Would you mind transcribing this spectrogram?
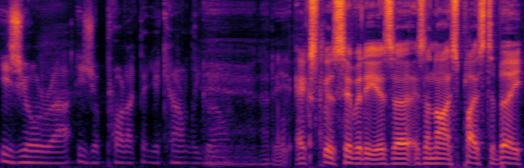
is your uh, is your product that you're currently growing. Yeah, exclusivity is a is a nice place to be.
